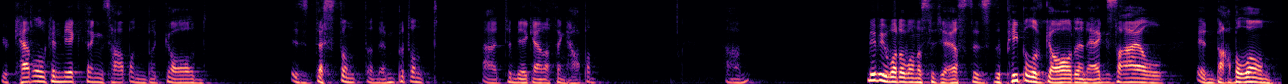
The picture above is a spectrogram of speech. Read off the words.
Your kettle can make things happen, but God is distant and impotent uh, to make anything happen. Um, maybe what I want to suggest is the people of God in exile in Babylon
